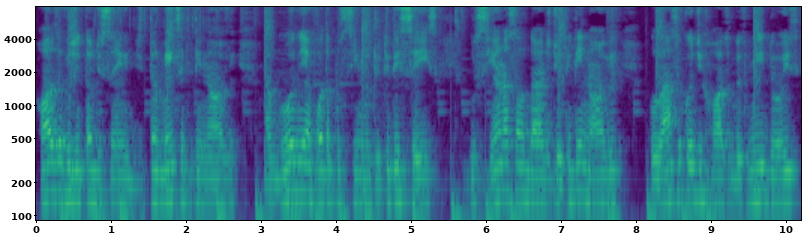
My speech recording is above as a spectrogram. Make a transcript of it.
Rosa Vegetal de Sangue de também de 79, A Gorda e a Volta por Cima de 86, Luciana Saudade de 89, O Laço Cor-de-Rosa 2002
